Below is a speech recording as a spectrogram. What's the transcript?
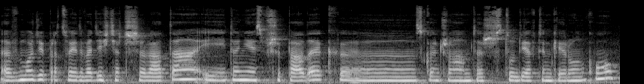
W modzie pracuję 23 lata i to nie jest przypadek. E, skończyłam też studia w tym kierunku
